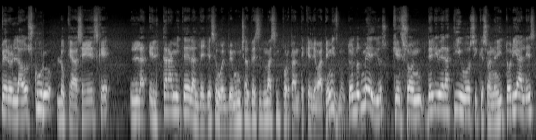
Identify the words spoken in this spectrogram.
pero el lado oscuro lo que hace es que el trámite de las leyes se vuelve muchas veces más importante que el debate mismo. Entonces los medios que son deliberativos y que son editoriales,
